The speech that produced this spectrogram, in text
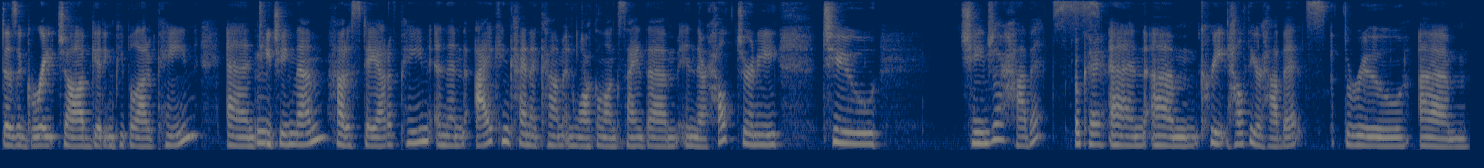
does a great job getting people out of pain and mm. teaching them how to stay out of pain. And then I can kind of come and walk alongside them in their health journey to change their habits. Okay. And um, create healthier habits through um,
